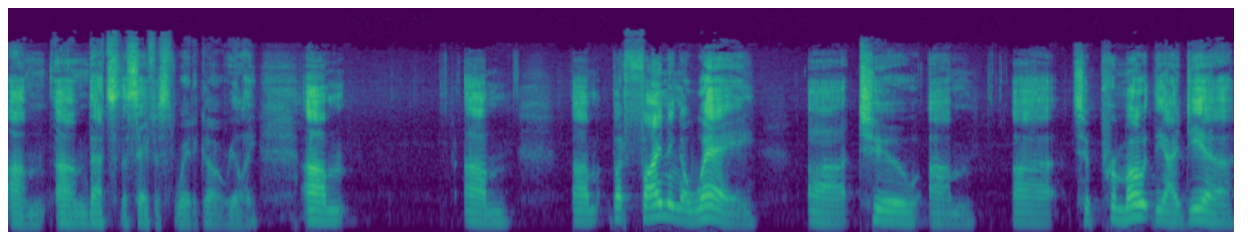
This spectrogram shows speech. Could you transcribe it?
Um, um, that's the safest way to go, really. Um, um, um, but finding a way uh, to, uh, to promote the idea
